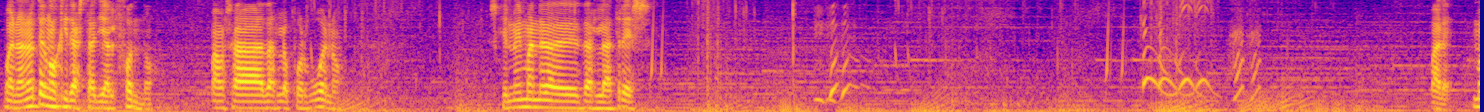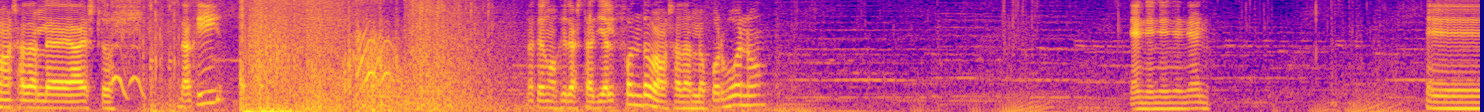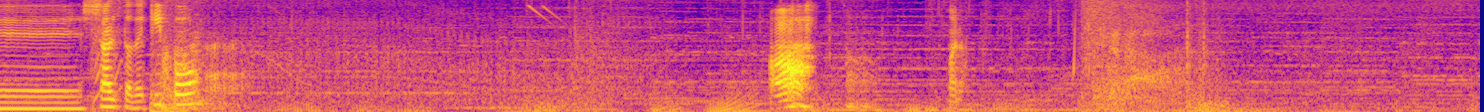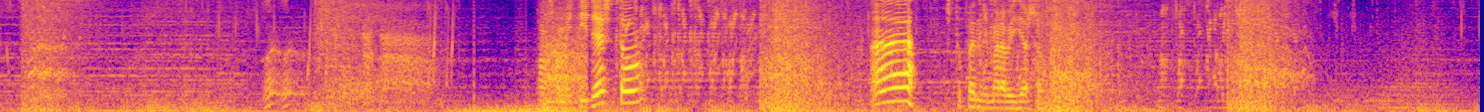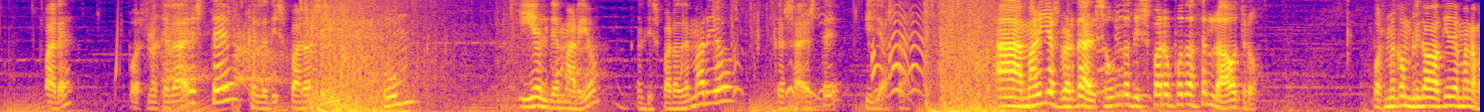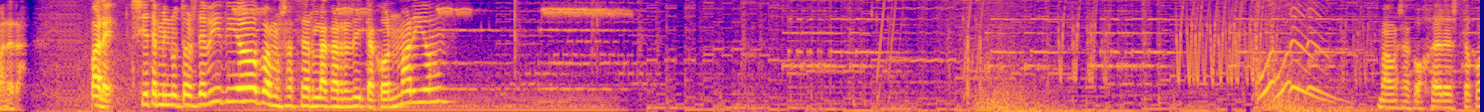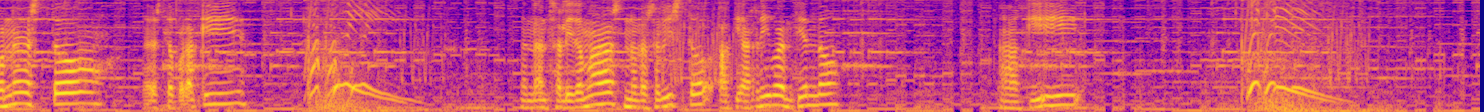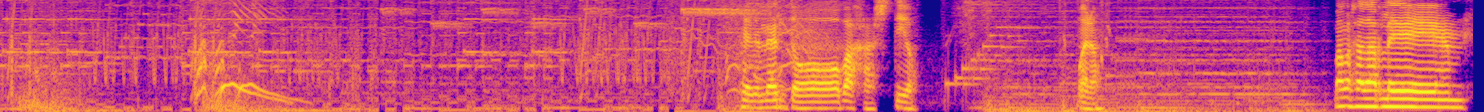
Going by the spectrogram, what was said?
Bueno, no tengo que ir hasta allí al fondo. Vamos a darlo por bueno. Es que no hay manera de darle a tres. Vamos a darle a estos de aquí. No tengo que ir hasta allí al fondo, vamos a darlo por bueno. Eh, salto de equipo. ¡Ah! Omitir esto. ¡Ah! Estupendo y maravilloso. Vale. Pues me queda este, que le disparo así. Pum. Y el de Mario. El disparo de Mario, que es a este, y ya está. Ah, Mario es verdad, el segundo disparo puedo hacerlo a otro. Pues me he complicado aquí de mala manera. Vale, 7 minutos de vídeo, vamos a hacer la carrerita con Mario. Vamos a coger esto con esto. Esto por aquí. ¿Dónde han salido más? No los he visto. Aquí arriba, entiendo. Aquí. Qué lento bajas, tío. Bueno, Vamos a darle...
